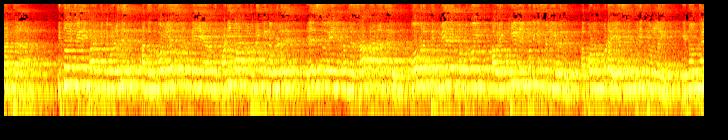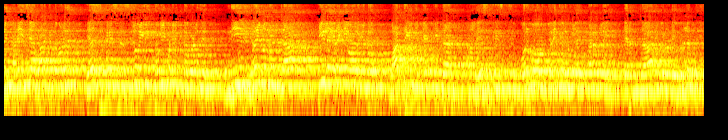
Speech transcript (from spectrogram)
பார்த்தார். இன்னொரு செய்தியை பார்க்கின்ற பொழுது அந்த கோ- இயேசுடைய அந்த பணிபாடு தொடங்கின்ற பொழுது இயேசுவை அந்த சாத்தானது கோபுரத்தின் மேலே கொண்டு போய் அவரை கீழே குதிக்க சொல்லுகிறது. அப்பொழுது கூட இயேசு குதிக்கவில்லை. இன்னொன்று கடைசியா பார்க்கின்ற பொழுது இயேசு கிறிஸ்து சிலுவையில் தொங்கிக் கொண்டிருக்கின்ற பொழுது நீர் இறைவன் என்றால் கீழே இறங்கி வாரும் என்ற வார்த்தைகள் கேட்கின்றார். ஆனால் இயேசு கிறிஸ்து ஒருபோதும் இறங்கி வரவில்லை வரவில்லை. என்றால் இவருடைய உள்ளத்தில்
